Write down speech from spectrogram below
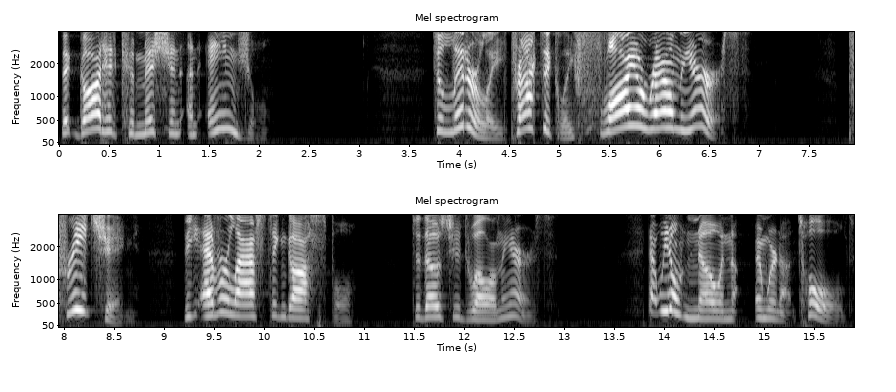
that God had commissioned an angel to literally, practically fly around the earth preaching the everlasting gospel to those who dwell on the earth. Now, we don't know and, and we're not told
